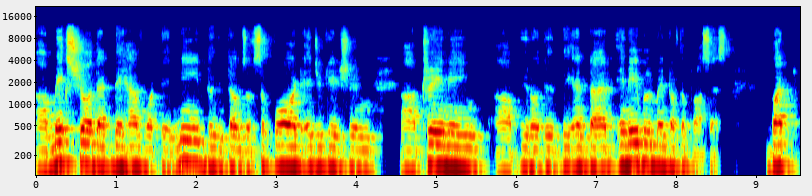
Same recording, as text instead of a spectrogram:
uh, makes sure that they have what they need in terms of support education uh, training uh, you know the, the entire enablement of the process but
